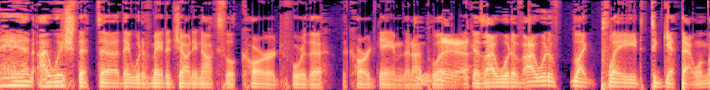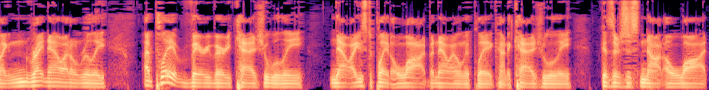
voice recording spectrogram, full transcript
man, I wish that uh, they would have made a Johnny Knoxville card for the the card game that I play Yeah. because I would have I would have like played to get that one. Like n- right now, I don't really. I play it very very casually. Now I used to play it a lot, but now I only play it kind of casually because there's just not a lot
